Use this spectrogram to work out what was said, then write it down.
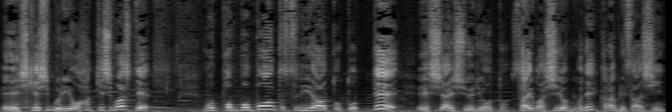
えー、火消しぶりを発揮しまして、もうポンポンポンとスリーアウトを取って、えー、試合終了と。最後は塩見をね、空振り三振。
